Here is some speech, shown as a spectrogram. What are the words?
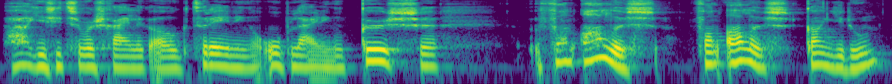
ah, je ziet ze waarschijnlijk ook, trainingen, opleidingen, cursussen, van alles, van alles kan je doen.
